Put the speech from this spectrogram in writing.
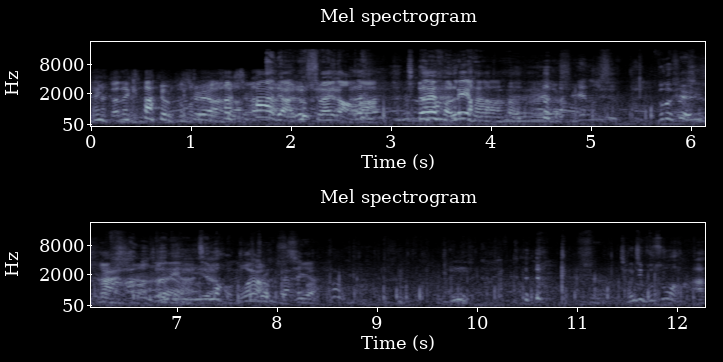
哎，刚才看着不是啊，差点就摔倒了，他也很厉害啊。谁能？不过确实厉害，真厉害，进步好多呀。可惜啊。嗯，成绩不错啊。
